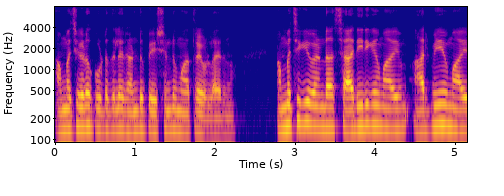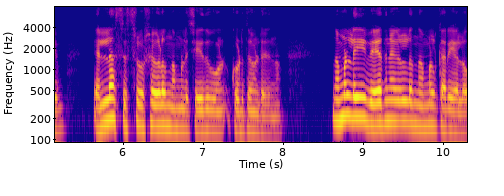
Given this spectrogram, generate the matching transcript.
അമ്മച്ചിയുടെ കൂട്ടത്തിൽ രണ്ട് പേഷ്യന്റ് മാത്രമേ ഉള്ളായിരുന്നു. അമ്മച്ചിക്ക് വേണ്ട ശാരീരികമായും ആത്മീയമായും എല്ലാ ശുശ്രൂഷകളും നമ്മൾ ചെയ്തു കൊടുത്തുകൊണ്ടിരുന്നു. നമ്മളുടെ ഈ വേദനകളിൽ നമ്മൾക്കറിയാലോ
